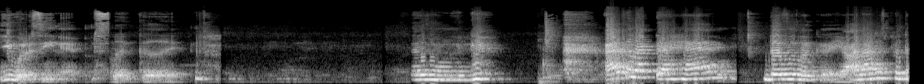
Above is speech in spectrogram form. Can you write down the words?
you would have seen it. Look good. Doesn't look good. I feel like the hat doesn't look good, y'all. And I just put the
